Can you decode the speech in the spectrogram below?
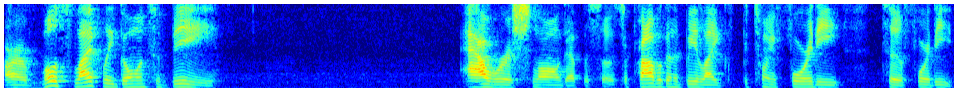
are most likely going to be hourish long episodes. They're probably going to be like between 40 to 40,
